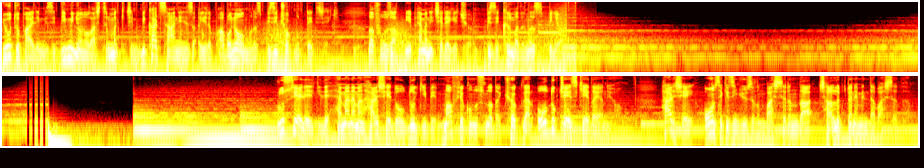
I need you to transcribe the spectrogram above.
YouTube ailemizi 1 milyon ulaştırmak için birkaç saniyenizi ayırıp abone olmanız bizi çok mutlu edecek. Lafı uzatmayıp hemen içeriye geçiyorum. Bizi kırmadınız biliyorum. Rusya ile ilgili hemen hemen her şeyde olduğu gibi mafya konusunda da kökler oldukça eskiye dayanıyor. Her şey 18. yüzyılın başlarında Çarlık döneminde başladı.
